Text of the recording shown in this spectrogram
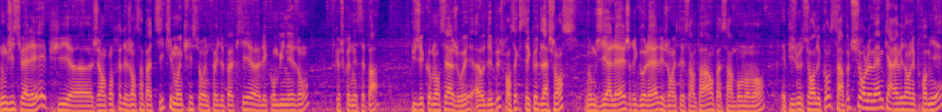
Donc j'y suis allé, et puis euh, j'ai rencontré des gens sympathiques qui m'ont écrit sur une feuille de papier euh, les combinaisons que je connaissais pas. Puis j'ai commencé à jouer. Euh, Au début, je pensais que c'était que de la chance. Donc j'y allais, je rigolais, les gens étaient sympas, on passait un bon moment. Et puis je me suis rendu compte c'était un peu toujours le même qui arrivait dans les premiers.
